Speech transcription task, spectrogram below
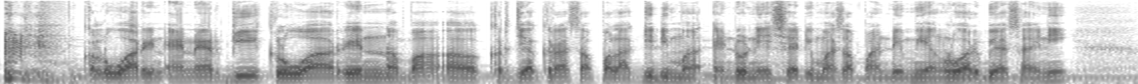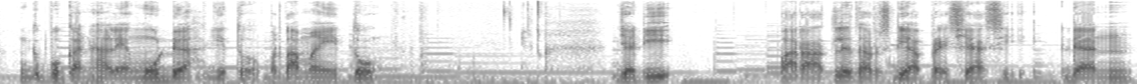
keluarin energi keluarin apa uh, kerja keras apalagi di Indonesia di masa pandemi yang luar biasa ini bukan hal yang mudah gitu. Pertama itu. Jadi para atlet harus diapresiasi. Dan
